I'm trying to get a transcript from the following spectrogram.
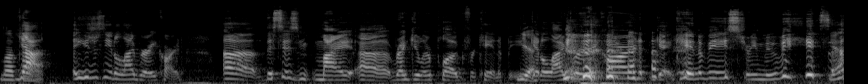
Love yeah, that. you just need a library card. Uh, this is my uh, regular plug for Kanopy. Yeah. Get a library card, get Kanopy, stream movies. Yeah.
